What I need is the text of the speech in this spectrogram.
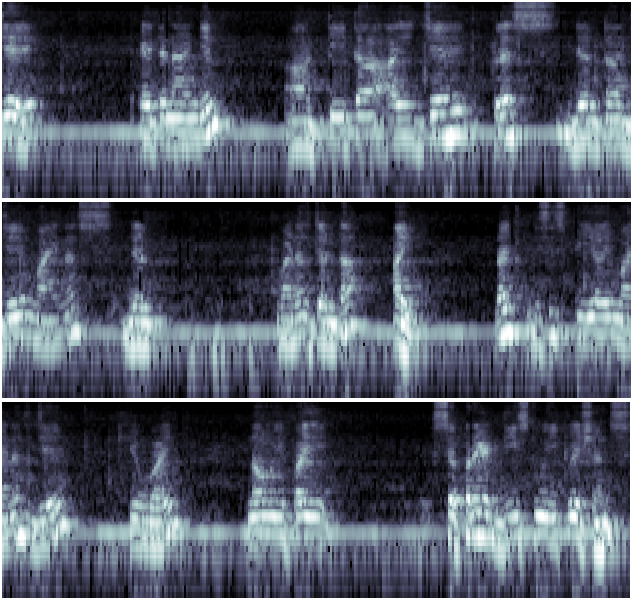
yij at an angle uh, theta ij plus delta j minus del minus delta i right? This is pi minus j qi now if i separate these two equations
